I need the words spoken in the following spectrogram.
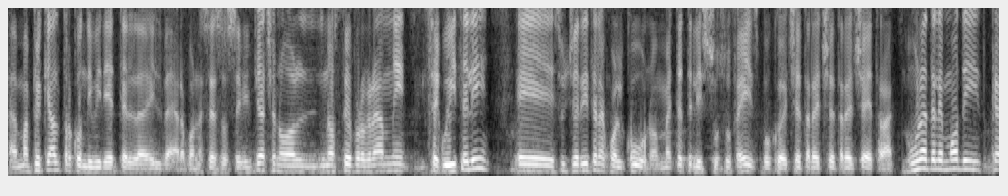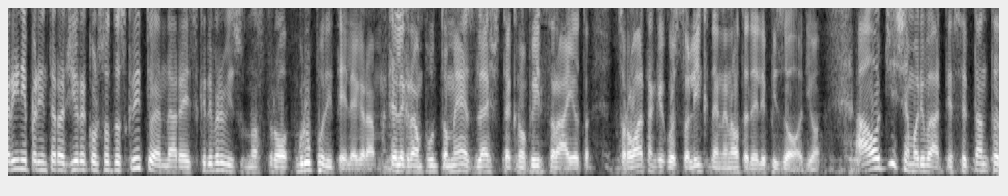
eh, ma più che altro condividete il, il, verbo. Nel senso, se vi piacciono i nostri programmi, seguiteli e suggeriteli a qualcuno, metteteli su, su Facebook, eccetera, eccetera, eccetera. Uno dei modi carini per interagire col sottoscritto è andare a iscrivervi sul nostro gruppo di Telegram, telegram.me slash technopillsriot. Trovate anche questo link nelle note dell'episodio. A oggi siamo arrivati a 70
